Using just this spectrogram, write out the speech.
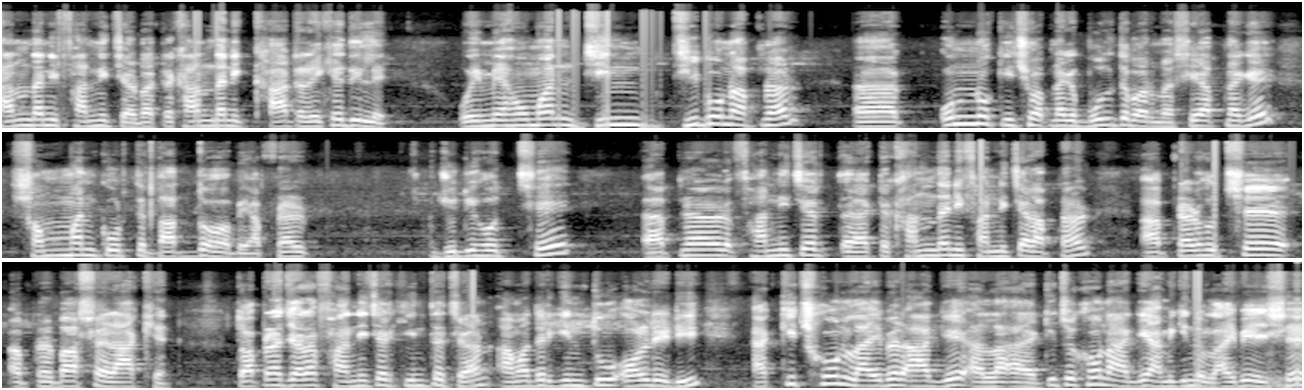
খানদানি ফার্নিচার বা একটা খানদানি খাট রেখে দিলে ওই মেহমান জিন, জীবন আপনার অন্য কিছু আপনাকে বলতে পারবে না। সে আপনাকে সম্মান করতে বাধ্য হবে। আপনার যদি হচ্ছে আপনার ফার্নিচার একটা খানদানি ফার্নিচার আপনার আপনার হচ্ছে আপনার বাসায় রাখেন। তো আপনারা যারা ফার্নিচার কিনতে চান, আমাদের কিন্তু অলরেডি কিছুক্ষণ লাইভের আগে কিছুক্ষণ আগে আমি কিন্তু লাইভে এসে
